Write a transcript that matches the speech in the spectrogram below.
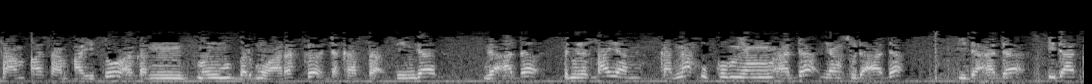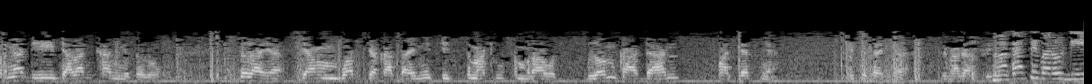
sampah-sampah itu akan bermuara ke Jakarta sehingga nggak ada penyelesaian karena hukum yang ada yang sudah ada tidak ada tidak pernah dijalankan gitu loh itulah ya yang membuat Jakarta ini semakin semrawut belum keadaan macetnya itu saja terima kasih Terima kasih Pak Rudi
